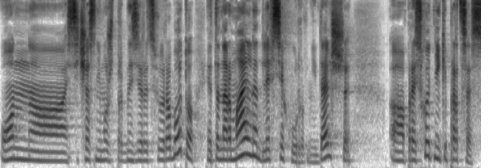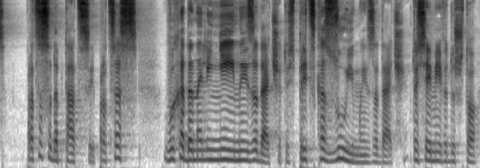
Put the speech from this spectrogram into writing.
он а, сейчас не может прогнозировать свою работу. Это нормально для всех уровней. Дальше а, происходит некий процесс. Процесс адаптации, процесс выхода на линейные задачи, то есть предсказуемые задачи. То есть я имею в виду, что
